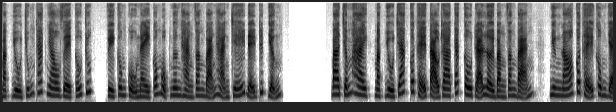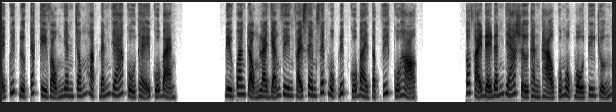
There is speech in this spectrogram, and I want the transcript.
mặc dù chúng khác nhau về cấu trúc, vì công cụ này có một ngân hàng văn bản hạn chế để trích dẫn. 3.2 Mặc dù chat có thể tạo ra các câu trả lời bằng văn bản, nhưng nó có thể không giải quyết được các kỳ vọng nhanh chóng hoặc đánh giá cụ thể của bạn. Điều quan trọng là giảng viên phải xem xét mục đích của bài tập viết của họ. Có phải để đánh giá sự thành thạo của một bộ tiêu chuẩn?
